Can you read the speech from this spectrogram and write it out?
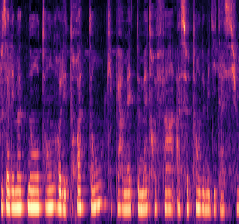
Vous allez maintenant entendre les trois temps qui permettent de mettre fin à ce temps de méditation.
